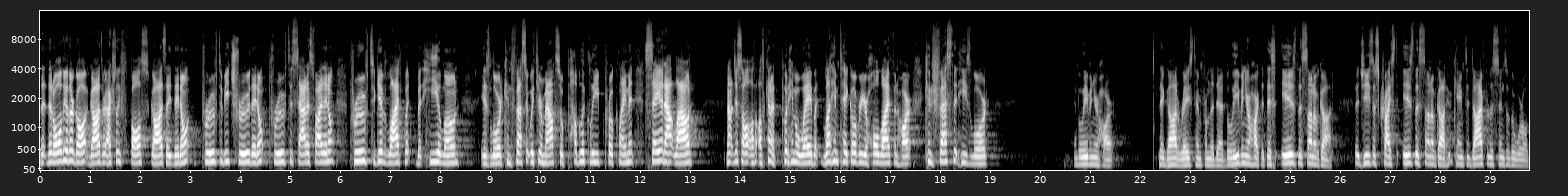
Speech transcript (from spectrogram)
that, that all the other gods are actually false gods. They, they don't prove to be true, they don't prove to satisfy, they don't prove to give life, but, but He alone is Lord. Confess it with your mouth, so publicly proclaim it. Say it out loud. Not just I'll, I'll kind of put him away, but let him take over your whole life and heart. Confess that he's Lord and believe in your heart that God raised him from the dead. Believe in your heart that this is the Son of God, that Jesus Christ is the Son of God who came to die for the sins of the world.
